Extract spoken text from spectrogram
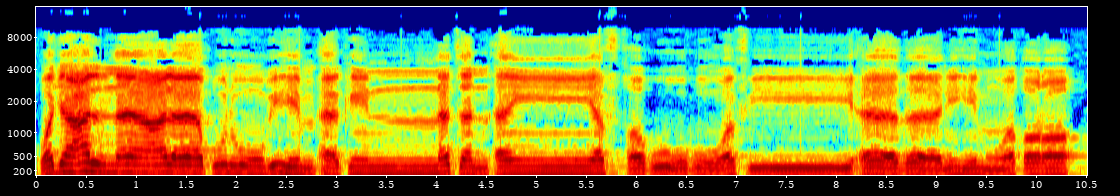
وجعلنا على قلوبهم أكنة أن يفقهوه وفي آذانهم وقرا.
